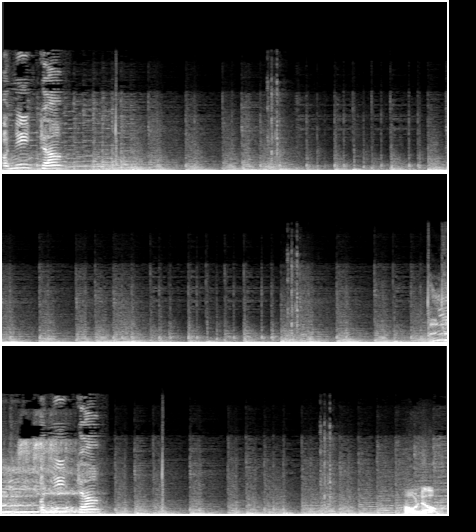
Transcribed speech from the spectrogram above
お兄ちゃんお兄ちゃん Oh no!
